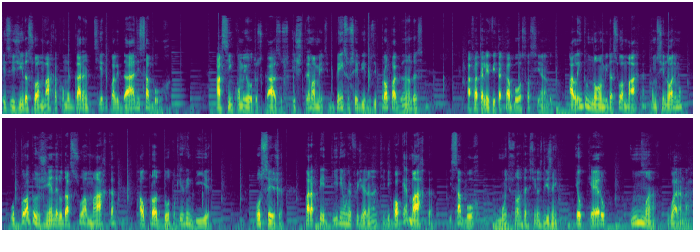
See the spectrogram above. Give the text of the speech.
exigindo a sua marca como garantia de qualidade e sabor. Assim como em outros casos extremamente bem-sucedidos de propagandas, a Fratelli Vita acabou associando, além do nome da sua marca como sinônimo, o próprio gênero da sua marca ao produto que vendia. Ou seja, para pedirem um refrigerante de qualquer marca e sabor, muitos nordestinos dizem: Eu quero uma Guaraná.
